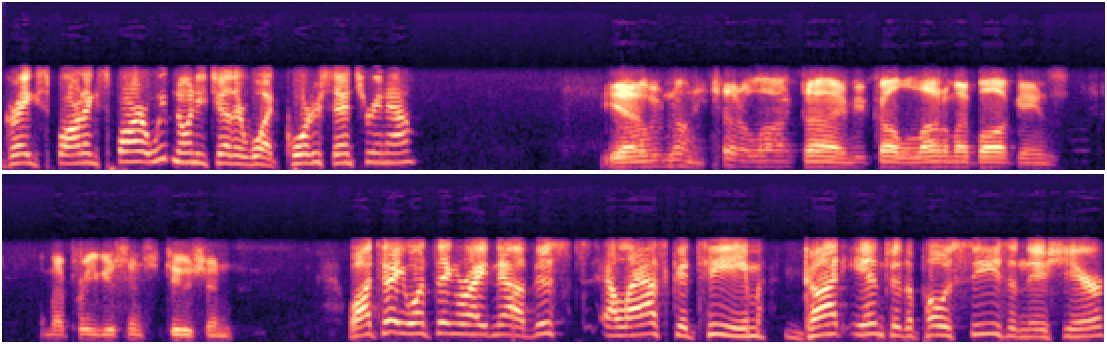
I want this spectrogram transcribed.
Greg Sparling. Spar, we've known each other, what, quarter century now? Yeah, we've known each other a long time. You've called a lot of my ball games in my previous institution. Well, I'll tell you one thing right now. This Alaska team got into the postseason this year.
